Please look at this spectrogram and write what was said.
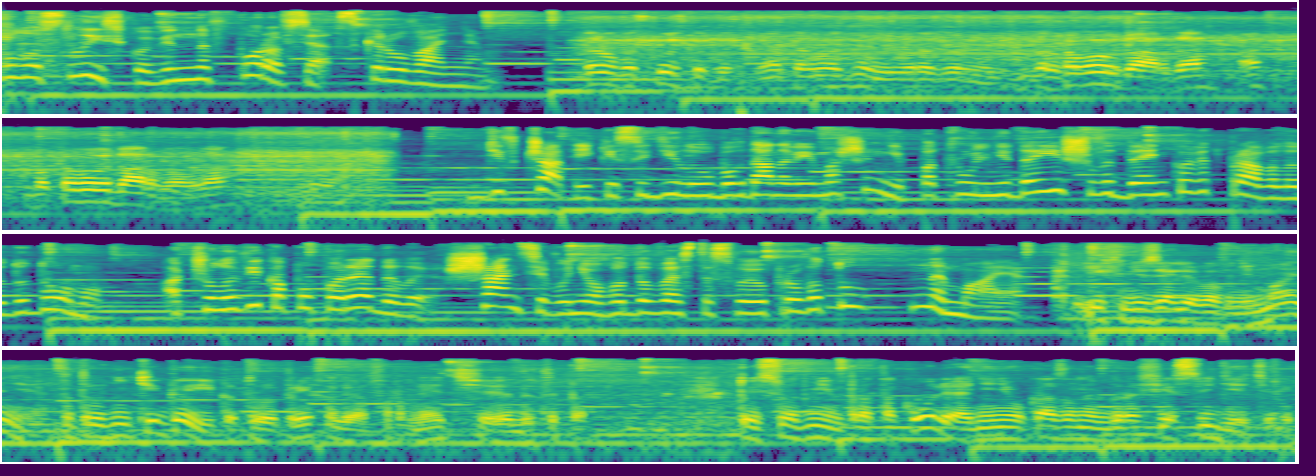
було слизько. Він не впорався з керуванням. Дорога скользкая я тормознув его розвернув. Боковий удар, да? боковий удар был, да? Дівчат, які сиділи у Богдановій машині, патрульні даї швиденько відправили додому. А чоловіка попередили, шансів у нього довести свою правоту немає. Их не взяли во внимание сотрудники ГАИ, которые приехали оформлять э, ДТП. То есть в админпротоколе они не указаны в графе свидетелей.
